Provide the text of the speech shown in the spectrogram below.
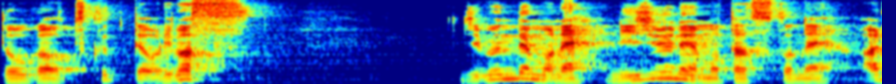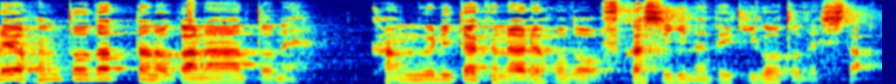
動画を作っております。自分でもね20年も経つとねあれは本当だったのかなとね勘ぐりたくなるほど不可思議な出来事でした。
